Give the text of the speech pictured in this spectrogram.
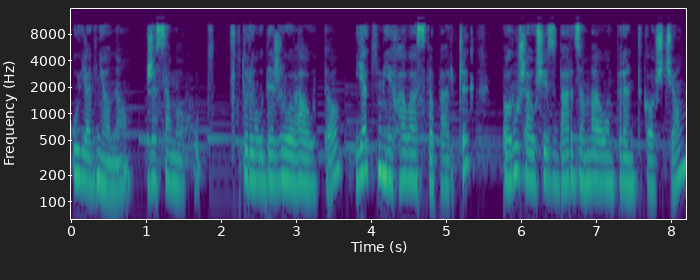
Ujawniono, że samochód, w który uderzyło auto, jakim jechała Stoparczyk, poruszał się z bardzo małą prędkością.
